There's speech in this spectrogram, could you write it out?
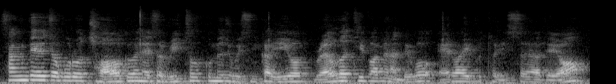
상대적으로 적은 해서 little 꾸며주고 있으니까 이거 relative 하면 안 되고 ly 붙어 있어야 돼요.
